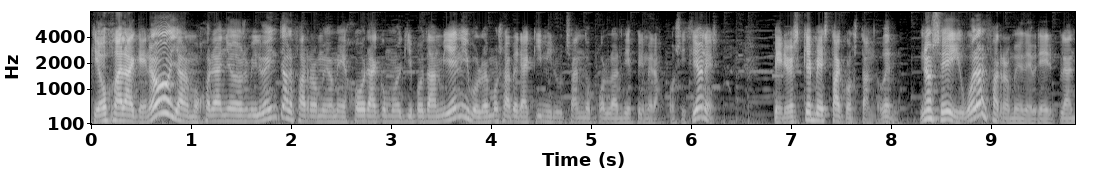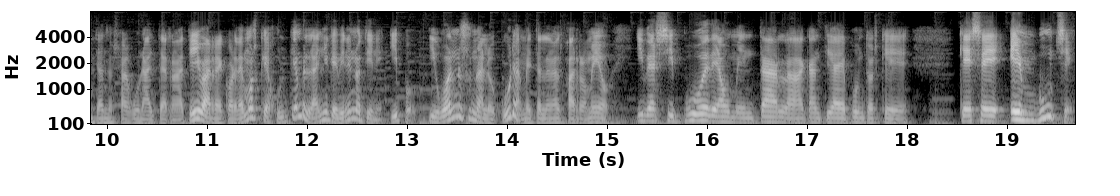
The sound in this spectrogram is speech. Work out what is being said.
Que ojalá que no, y a lo mejor el año 2020 Alfa Romeo mejora como equipo también y volvemos a ver a Kimi luchando por las 10 primeras posiciones. Pero es que me está costando verlo. No sé, igual Alfa Romeo debería ir planteándose alguna alternativa. Recordemos que Hulkenberg el año que viene no tiene equipo. Igual no es una locura meterle en Alfa Romeo y ver si puede aumentar la cantidad de puntos que, que se embuche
